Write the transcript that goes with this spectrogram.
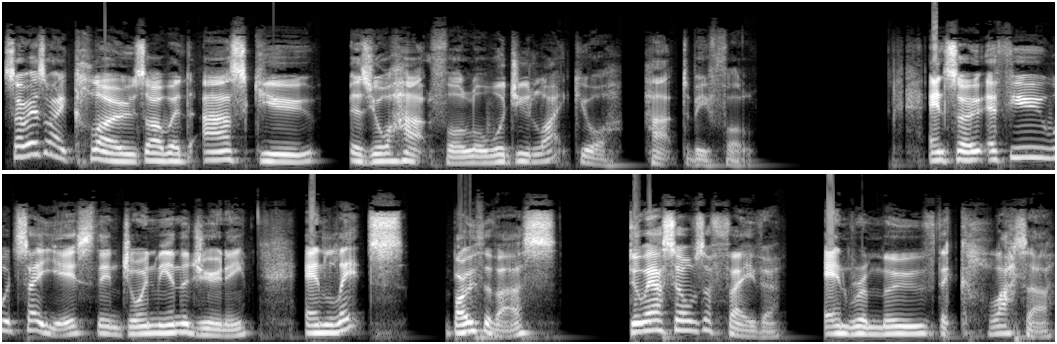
So as I close, I would ask you: Is your heart full, or would you like your heart to be full? And so, if you would say yes, then join me in the journey and let's both of us do ourselves a favor and remove the clutter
